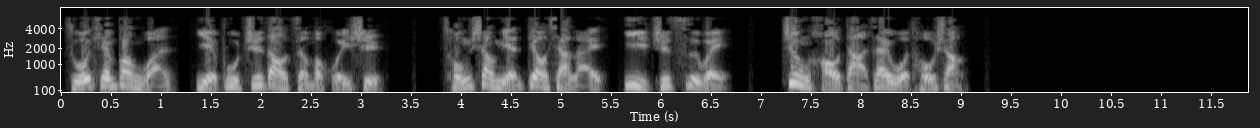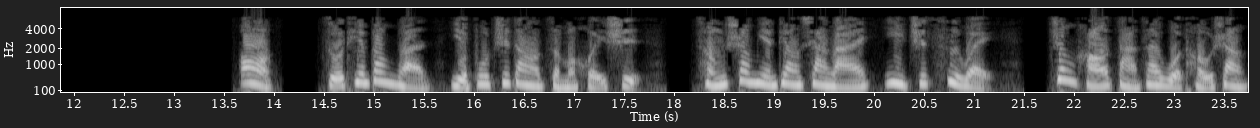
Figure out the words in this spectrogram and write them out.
昨天傍晚也不知道怎么回事，从上面掉下来一只刺猬，正好打在我头上。哦，昨天傍晚也不知道怎么回事，从上面掉下来一只刺猬，正好打在我头上。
